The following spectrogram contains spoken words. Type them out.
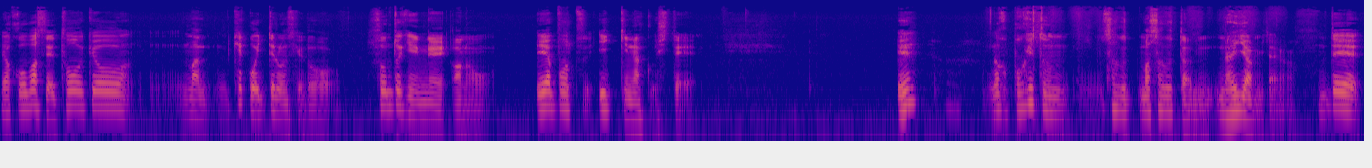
夜行バスで東京、まあ、結構行ってるんですけど、その時にね、あの、エアポッツ一機なくして、え？なんかポケット探まさぐったらないやんみたいな。で、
